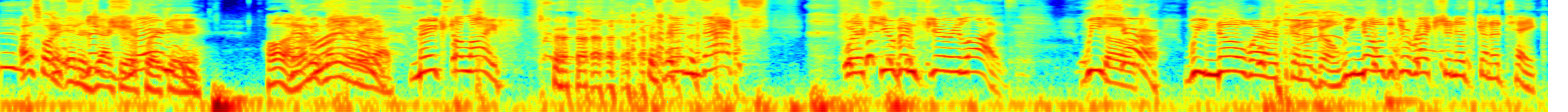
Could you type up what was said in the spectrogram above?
I just want to It's interject real quick here. Hold on, that let me let me interrupt. makes a life. and is- that's where Cuban Fury lies. We So- sure we know where it's gonna go. We know the direction it's gonna take.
